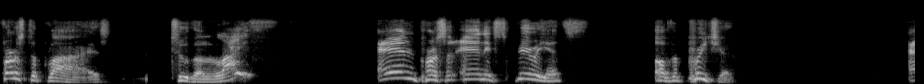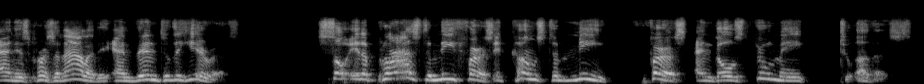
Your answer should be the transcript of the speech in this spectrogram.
first applies to the life and person and experience of the preacher and his personality, and then to the hearers. So it applies to me first. It comes to me first and goes through me to others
